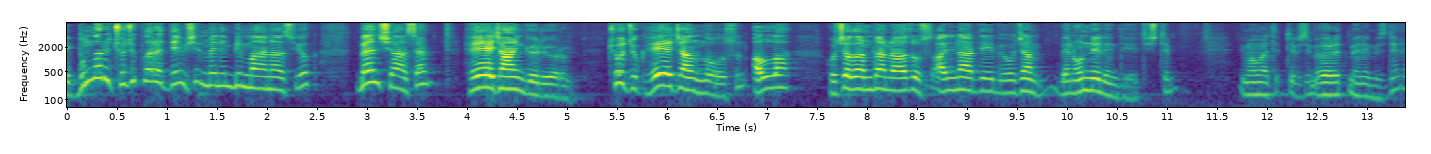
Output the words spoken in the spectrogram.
E bunları çocuklara devşirmenin bir manası yok. Ben şahsen heyecan görüyorum. Çocuk heyecanlı olsun. Allah hocalarımdan razı olsun. Alinar diye bir hocam ben onun elinde yetiştim. İmam Hatip'te bizim öğretmenimizdi.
